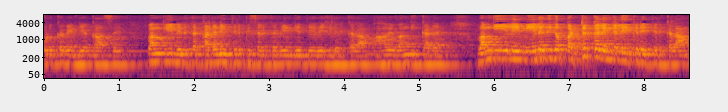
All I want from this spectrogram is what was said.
கொடுக்க வேண்டிய காசு வங்கியில் எடுத்த கடனை திருப்பி செலுத்த வேண்டிய தேவைகள் இருக்கலாம். ஆகவே வங்கி கடன் வங்கியிலே மேலதிக பற்றுக்கள் எங்களுக்கு கிடைத்திருக்கலாம்.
